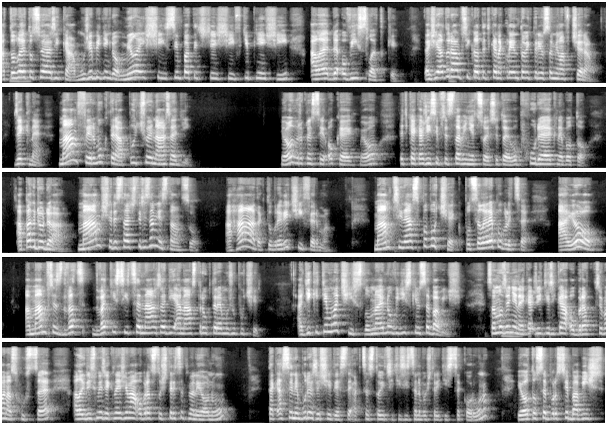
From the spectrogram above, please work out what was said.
A tohle je to, co já říkám. Může být někdo milejší, sympatičtější, vtipnější, ale jde o výsledky. Takže já to dám příklad teďka na klientovi, který jsem měla včera. Řekne, mám firmu, která půjčuje nářadí. Jo, řekne si, OK, jo, teďka každý si představí něco, jestli to je obchůdek nebo to. A pak dodá, mám 64 zaměstnanců. Aha, tak to bude větší firma. Mám 13 poboček po celé republice. A jo, a mám přes 20, 2000 nářadí a nástrojů, které můžu půjčit. A díky těmhle číslům najednou vidíš, s kým se bavíš. Samozřejmě ne každý ti říká obrat třeba na schůzce, ale když mi řekne, že má obrat 140 milionů, tak asi nebude řešit, jestli akce stojí 3000 nebo 4000 korun. Jo, to se prostě bavíš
